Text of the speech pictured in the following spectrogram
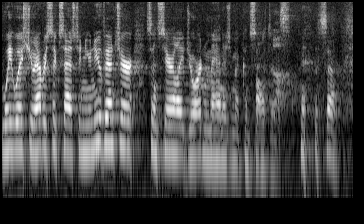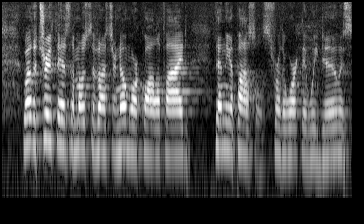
We wish you every success in your new venture. Sincerely, Jordan Management Consultants. so, well, the truth is that most of us are no more qualified than the apostles for the work that we do as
